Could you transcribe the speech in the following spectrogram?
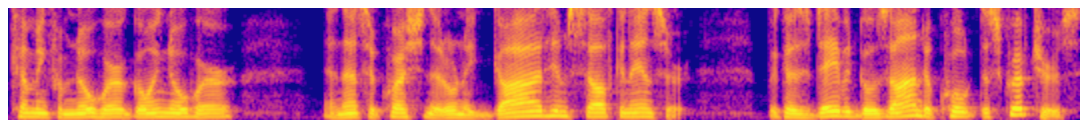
coming from nowhere, going nowhere? And that's a question that only God Himself can answer, because David goes on to quote the scriptures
